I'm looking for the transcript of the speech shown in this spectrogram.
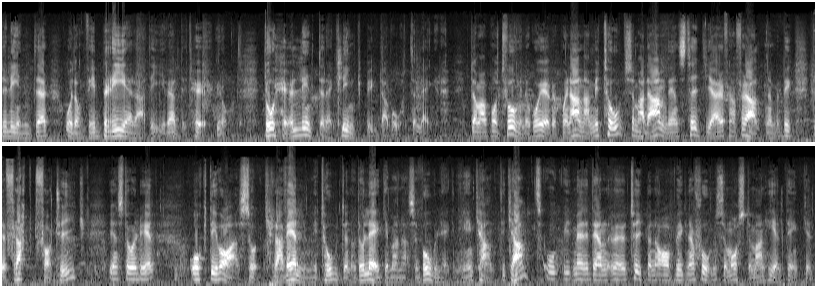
cylinder och de vibrerade i väldigt hög grad. Då höll inte den klinkbyggda båten längre utan man var tvungen att gå över på en annan metod som hade använts tidigare, framförallt när man byggde fraktfartyg i en stor del. Och det var alltså kravellmetoden och då lägger man alltså boläggningen kant till kant och med den eh, typen av byggnation så måste man helt enkelt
